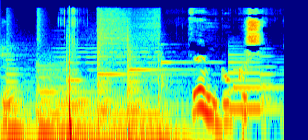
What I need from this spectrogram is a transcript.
全6種。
